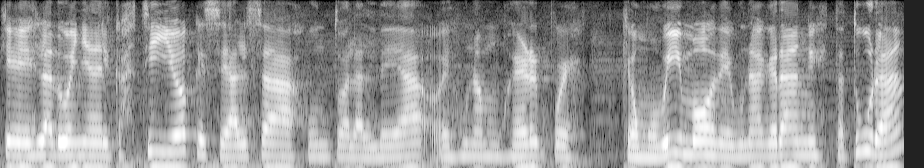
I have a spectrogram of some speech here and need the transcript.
que es la dueña del castillo, que se alza junto a la aldea. Es una mujer, pues, que como vimos, de una gran estatura.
